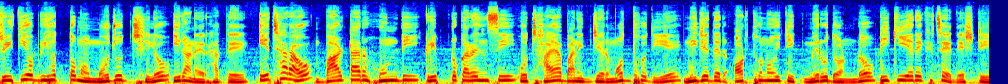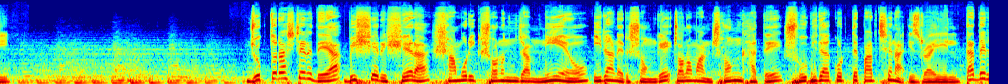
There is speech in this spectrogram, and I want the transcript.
তৃতীয় বৃহত্তম মজুদ ছিল ইরানের হাতে। এছাড়াও বার্টার হুন্ডি, ক্রিপ্টোকারেন্সি ও ছায়া বাণিজ্যের মধ্য দিয়ে নিজেদের অর্থনৈতিক মেরুদণ্ড টিকিয়ে রেখেছে দেশটি। যুক্তরাষ্ট্রের দেয়া বিশ্বের সেরা সামরিক সরঞ্জাম নিয়েও ইরানের সঙ্গে চলমান সংঘাতে সুবিধা করতে পারছে না ইসরায়েল। তাদের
